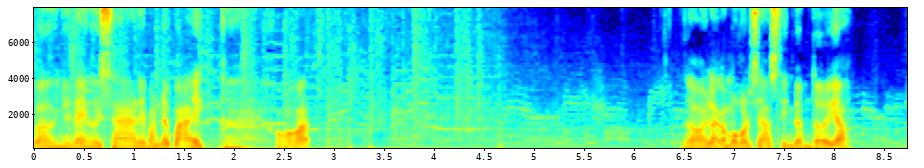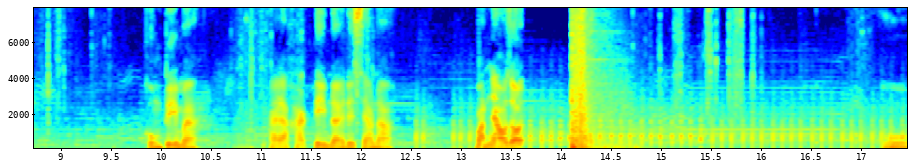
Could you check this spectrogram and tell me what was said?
Vâng, như này hơi xa để bắn được 3x à, Khó quá. Rồi, lại có một con sao sinh đâm tới kìa. Cùng team à? Hay là khác team đây để xem nào. Bắn nhau rồi. Ồ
